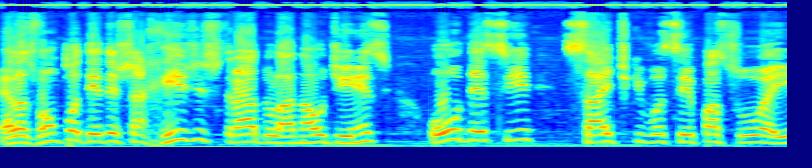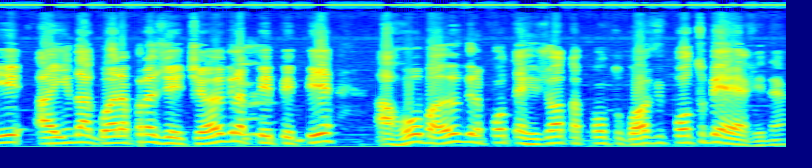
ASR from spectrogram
elas vão poder deixar registrado lá na audiência ou nesse site que você passou aí ainda agora para gente, angrappp, arroba angra.rj.gov.br, né?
